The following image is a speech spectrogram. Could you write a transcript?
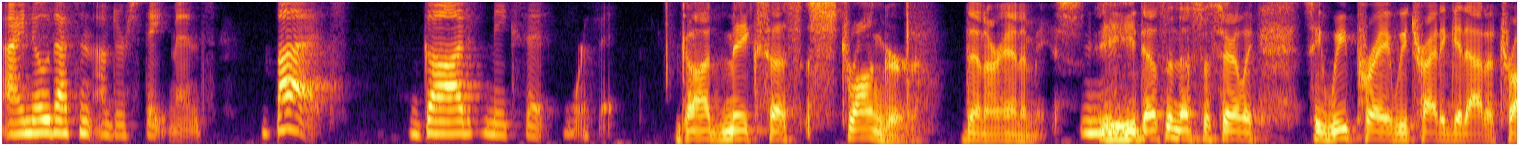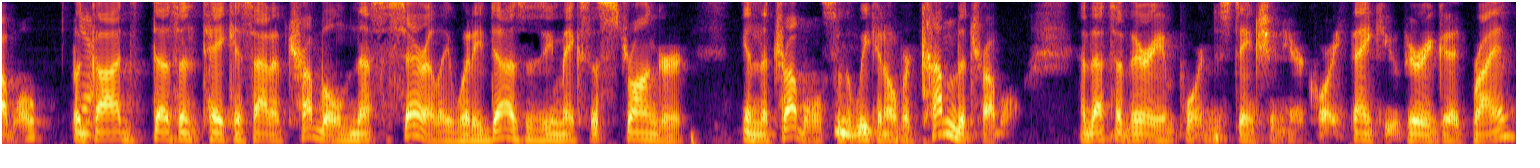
I know that's an understatement, but God makes it worth it. God makes us stronger than our enemies. Mm-hmm. He doesn't necessarily see, we pray, we try to get out of trouble, but yeah. God doesn't take us out of trouble necessarily. What he does is he makes us stronger in the trouble so mm-hmm. that we mm-hmm. can overcome the trouble. And that's a very important distinction here, Corey. Thank you. Very good. Ryan?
